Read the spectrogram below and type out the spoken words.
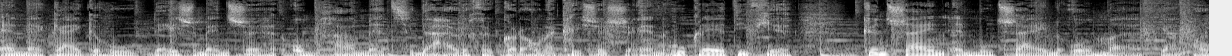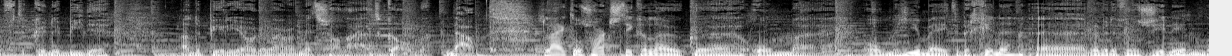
En kijken hoe deze mensen omgaan met de huidige coronacrisis. En hoe creatief je kunt zijn en moet zijn om uh, ja, het hoofd te kunnen bieden aan de periode waar we met z'n allen uitkomen. Nou, het lijkt ons hartstikke leuk om, om hiermee te beginnen. we hebben er veel zin in.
